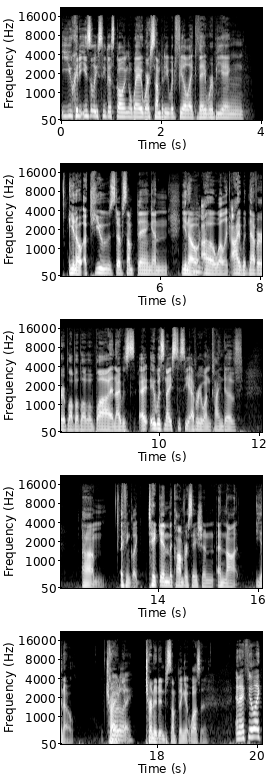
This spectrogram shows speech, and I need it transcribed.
you could easily see this going away where somebody would feel like they were being you know, accused of something and, you know, Mhm. oh, well, like I would never, blah, blah, blah, blah, blah. And I was, it was nice to see everyone kind of, um, I think like take in the conversation and not, you know, try and like, turn it into something it wasn't. And I feel like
